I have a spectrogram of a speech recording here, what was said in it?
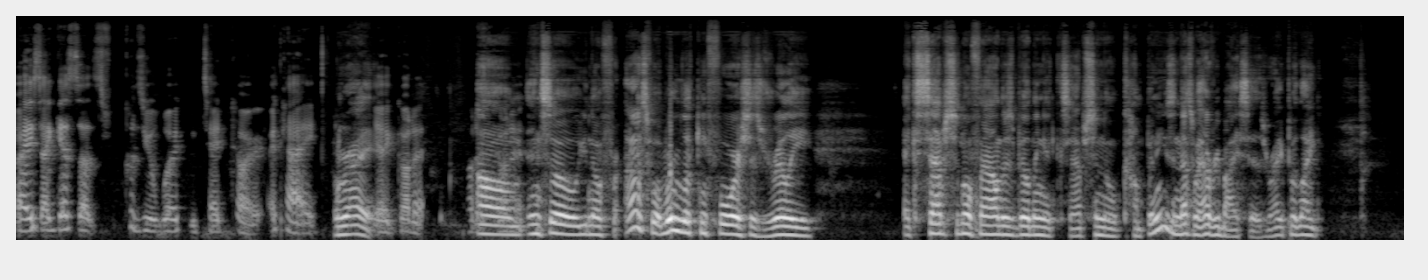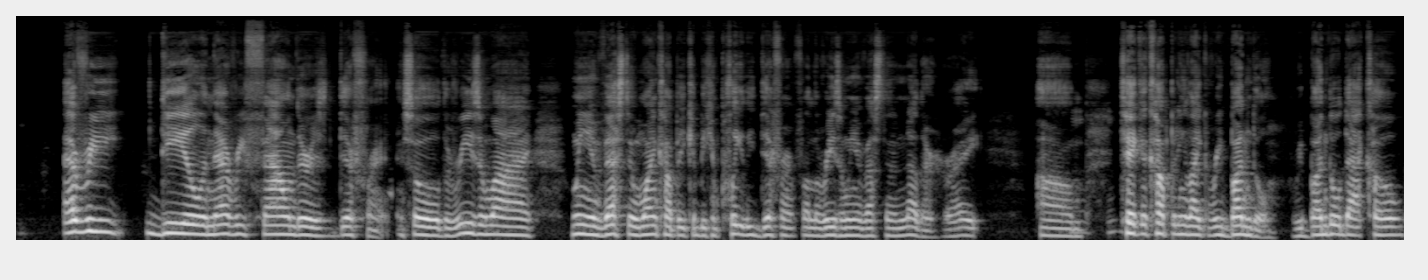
based. I guess that's because you work with Tedco. Okay. right. Yeah, got it. Got it. Got Um, and so, you know, for us, what we're looking for is just really exceptional founders building exceptional companies. And that's what everybody says, right? But like every deal and every founder is different. And so the reason why when you invest in one company can be completely different from the reason we invest in another, right? Um, Mm, mhm. take a company like Rebundle, Rebundle.co.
